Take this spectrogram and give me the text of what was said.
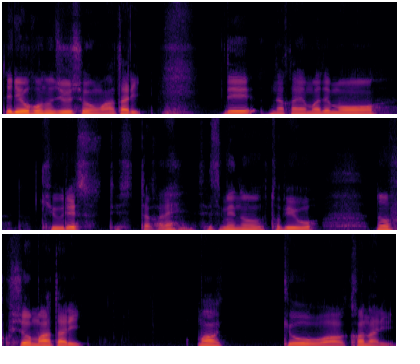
で、両方の重賞も当たり。で、中山でも9レースでしたかね。説明の飛び魚の副賞も当たり。まあ、今日はかなり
